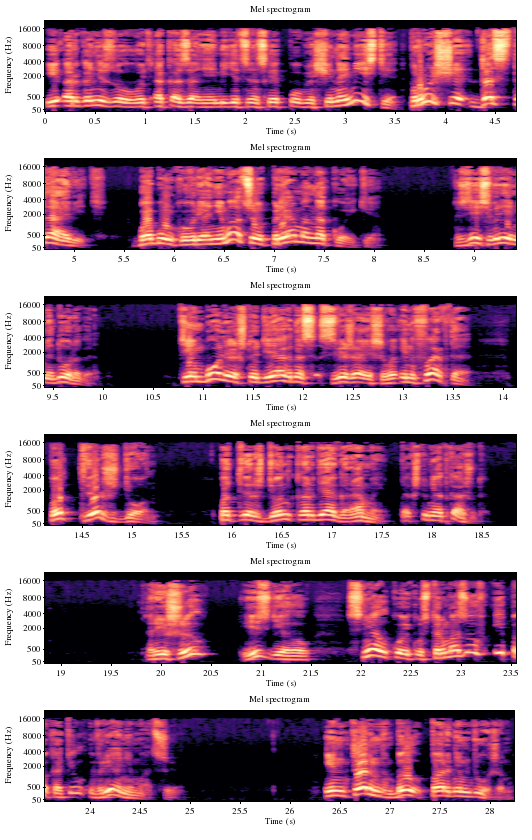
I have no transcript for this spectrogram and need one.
и организовывать оказание медицинской помощи на месте, проще доставить бабульку в реанимацию прямо на койке. Здесь время дорого. Тем более, что диагноз свежайшего инфаркта подтвержден. Подтвержден кардиограммой, так что не откажут. Решил и сделал. Снял койку с тормозов и покатил в реанимацию. Интерн был парнем дюжим.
